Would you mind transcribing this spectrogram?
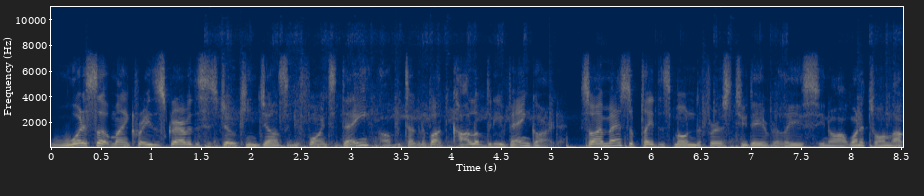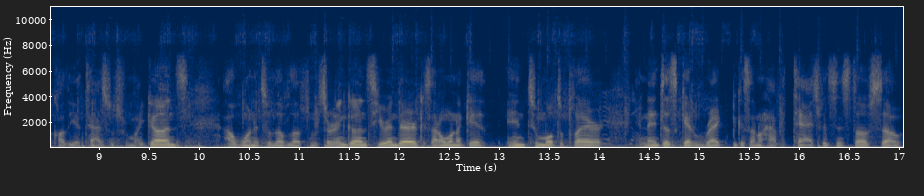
What is up my crazy subscriber, this is Joe King Johnson. Before and today I'll be talking about Call of Duty Vanguard. So I managed to play this mode in the first two day release, you know I wanted to unlock all the attachments for my guns, I wanted to level up some certain guns here and there because I don't want to get into multiplayer and then just get wrecked because I don't have attachments and stuff. So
